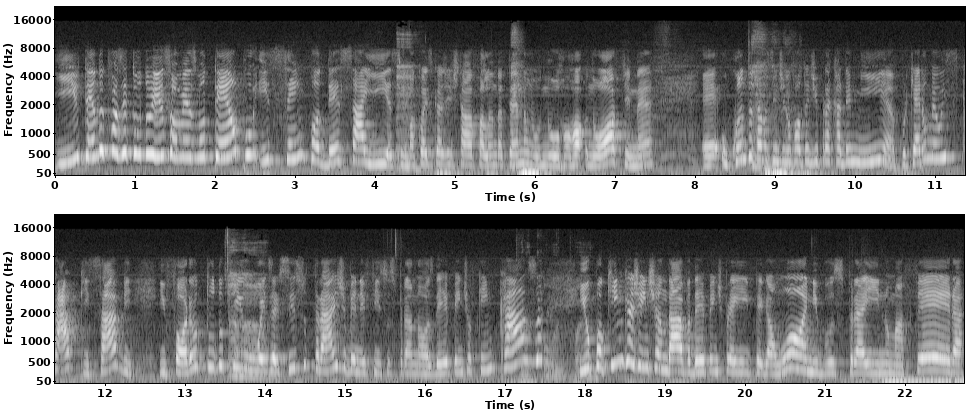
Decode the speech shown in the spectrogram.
E tendo que fazer tudo isso ao mesmo tempo e sem poder sair, assim, uma coisa que a gente estava falando até no, no, no off, né? É, o quanto eu tava sentindo falta de ir pra academia, porque era o meu escape, sabe? E fora tudo que uhum. o exercício traz de benefícios para nós. De repente eu fiquei em casa foi, foi. e o pouquinho que a gente andava, de repente, para ir pegar um ônibus, para ir numa feira,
